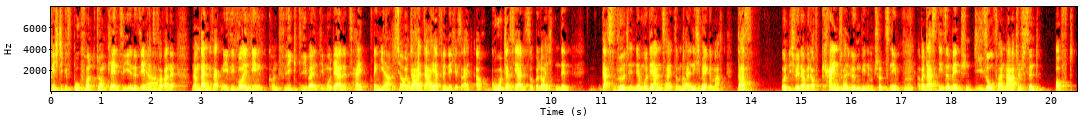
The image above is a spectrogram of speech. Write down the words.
richtiges Buch von Tom Clancy in eine Serie ja. zu verwandeln und haben dann gesagt, nee, sie wollen den Konflikt lieber in die moderne Zeit bringen. Ja, ist ja auch Und okay. da, daher finde ich es halt auch gut, dass sie alles so beleuchten, denn das wird in der modernen Zeit zum Teil mhm. nicht mehr gemacht. Das und ich will damit auf keinen Fall irgendwen im Schutz nehmen, mhm. aber dass diese Menschen, die so fanatisch sind, oft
